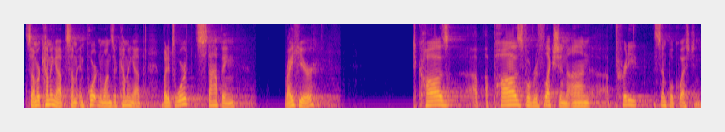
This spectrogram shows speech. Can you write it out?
Some are coming up, some important ones are coming up, but it's worth stopping right here to cause a, a pause for reflection on a pretty simple question.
